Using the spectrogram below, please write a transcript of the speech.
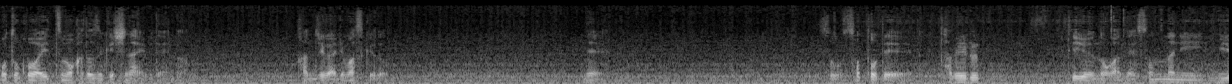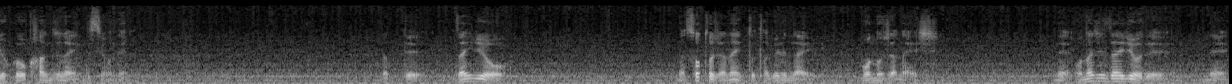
男はいつも片付けしないみたいな感じがありますけど。ね。そう外で食べるっていうのがねそんなに魅力を感じないんですよね。だって材料外じゃないと食べれないものじゃないし。ね同じ材料でね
